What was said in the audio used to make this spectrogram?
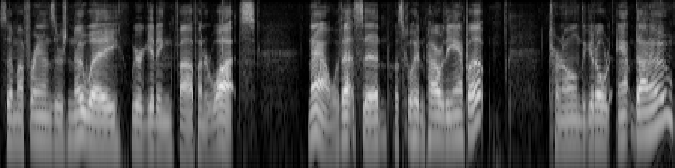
So, my friends, there's no way we're getting 500 watts. Now, with that said, let's go ahead and power the amp up. Turn on the good old amp dyno.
